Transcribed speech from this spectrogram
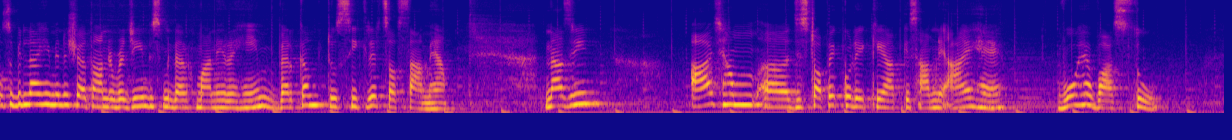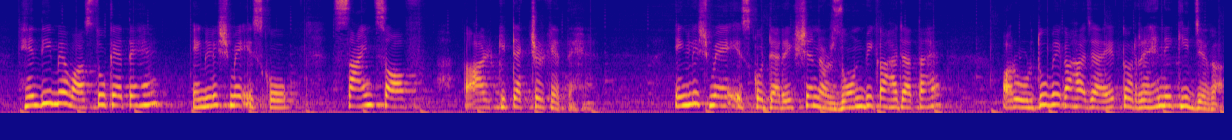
आउज़बिल्लिमिनशैतानरजीम बसमीम welcome to secrets of Samia Nazreen आज हम जिस टॉपिक को लेके आपके सामने आए हैं, वो है वास्तु। हिंदी में वास्तु कहते हैं, इंग्लिश में इसको साइंस ऑफ़ आर्किटेक्चर कहते हैं। इंग्लिश में इसको डायरेक्शन और जोन भी कहा जाता है, और उर्दू में कहा जाए तो रहने की जगह।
